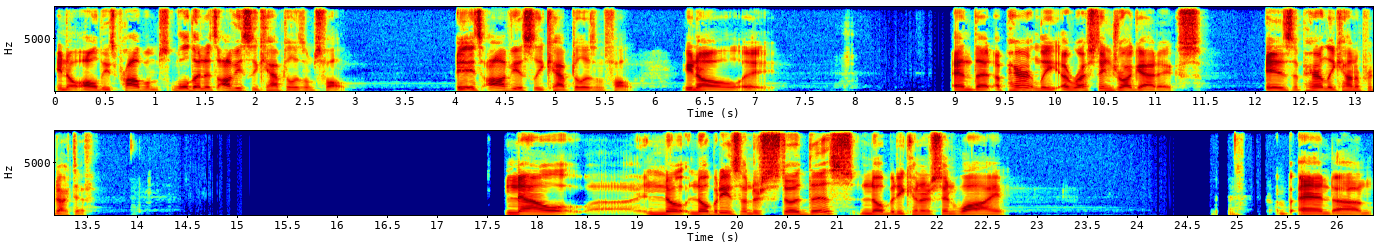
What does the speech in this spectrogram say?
you know all these problems, well, then it's obviously capitalism's fault. It's obviously capitalism's fault. You know, eh, and that apparently arresting drug addicts is apparently counterproductive. Now, uh, no nobody's understood this. Nobody can understand why. And um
